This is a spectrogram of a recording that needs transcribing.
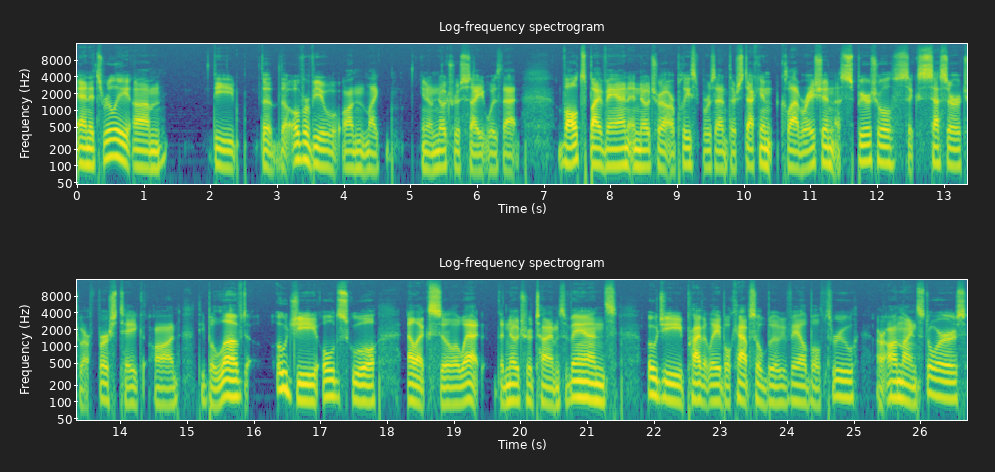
and it's really um, the the the overview on like you know Notre's site was that Vaults by Van and Notre are pleased to present their second collaboration, a spiritual successor to our first take on the beloved OG Old Skool LX silhouette. The Notre Times Vans OG private label capsule will be available through our online stores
